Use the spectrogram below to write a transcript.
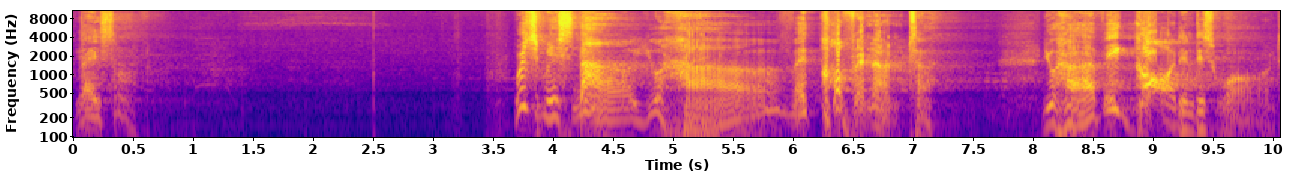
You are his son. Which means now you have a covenant. You have a God in this world.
